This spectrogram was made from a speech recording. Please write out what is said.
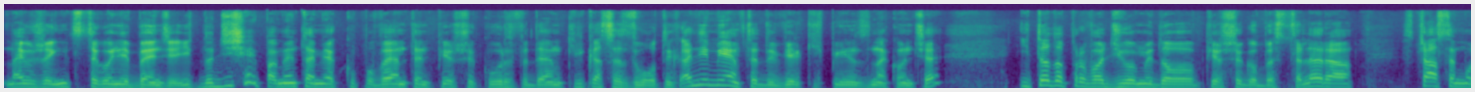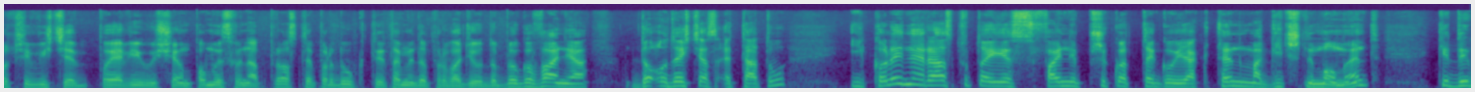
najwyżej nic z tego nie będzie. I do dzisiaj pamiętam, jak kupowałem ten pierwszy kurs, wydałem kilkaset złotych, a nie miałem wtedy wielkich pieniędzy na koncie. I to doprowadziło mnie do pierwszego bestsellera. Z czasem oczywiście pojawiły się pomysły na proste produkty, to mnie doprowadziło do blogowania, do odejścia z etatu. I kolejny raz tutaj jest fajny przykład tego, jak ten magiczny moment, kiedy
